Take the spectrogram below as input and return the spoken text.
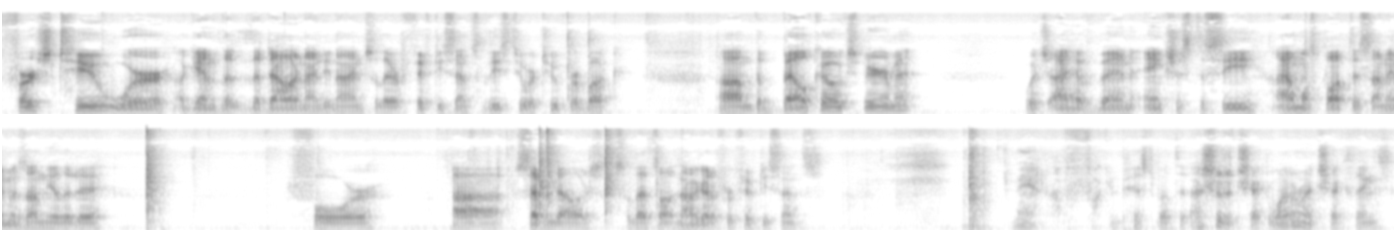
first two were, again, the, the $1.99, so they were 50 cents. So these two were two for a buck. Um, the Belko experiment, which I have been anxious to see. I almost bought this on Amazon the other day for uh, $7. So that's all. Now I got it for 50 cents. Man, I'm fucking pissed about that. I should have checked. Why don't I check things?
